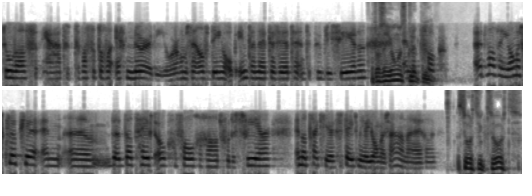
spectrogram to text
toen was, ja, toen was het toch wel echt nerdy hoor. Om zelf dingen op internet te zetten en te publiceren. Het was een jongensclubje. Het was een jongensclubje en uh, dat, dat heeft ook gevolgen gehad voor de sfeer. En dan trek je steeds meer jongens aan eigenlijk. Soort zoekt soort.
